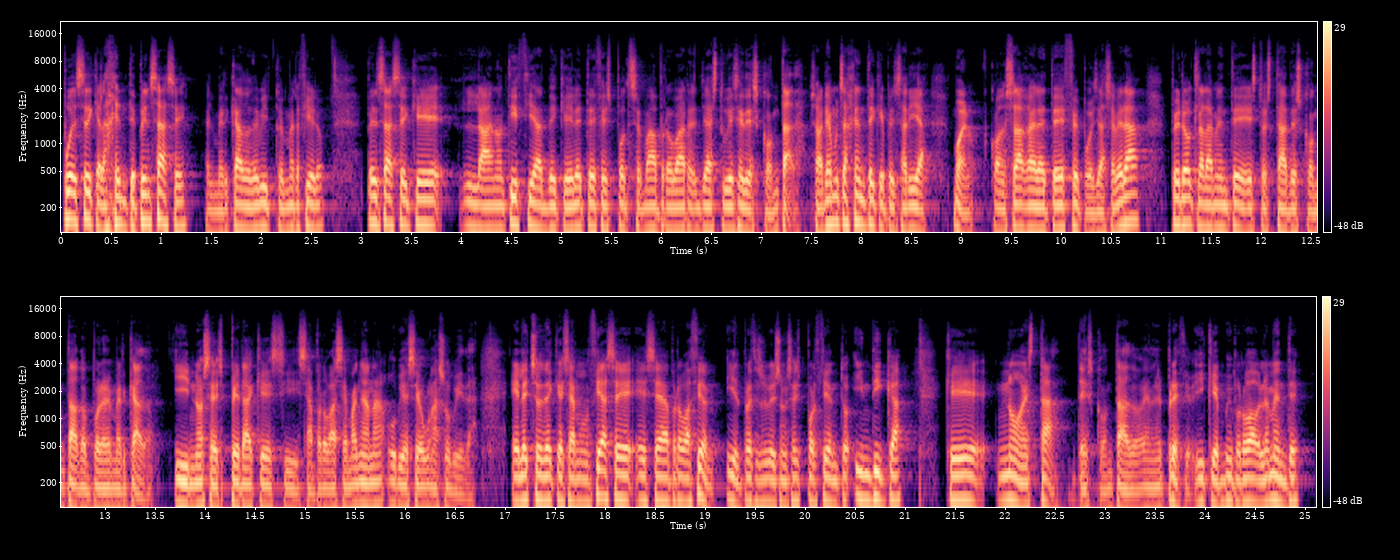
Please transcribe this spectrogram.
Puede ser que la gente pensase, el mercado de Bitcoin me refiero, pensase que la noticia de que el ETF Spot se va a aprobar ya estuviese descontada. Habría mucha gente que pensaría, bueno, cuando salga el ETF pues ya se verá, pero claramente esto está descontado por el mercado y no se espera que si se aprobase mañana hubiese una subida. El hecho de que se anunciase esa aprobación y el precio subiese un 6% indica que no está descontado en el precio y que muy probablemente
